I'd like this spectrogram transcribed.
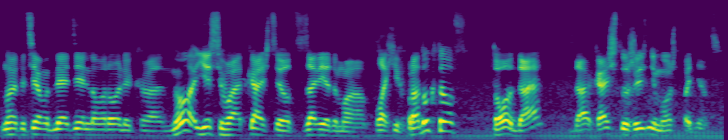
но это тема для отдельного ролика. Но если вы откажете от заведомо плохих продуктов, то да, да, качество жизни может подняться.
